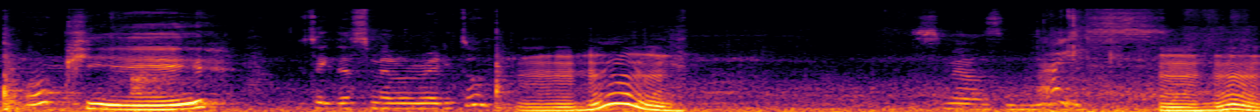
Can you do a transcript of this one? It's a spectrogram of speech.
Okay. You take the smell already too. Mm-hmm. Smells nice. Mm-hmm.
